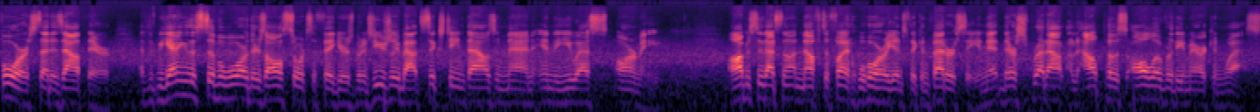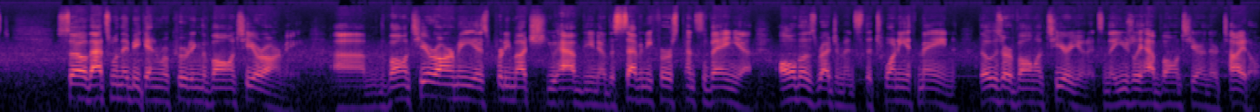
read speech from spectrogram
force that is out there. At the beginning of the Civil War, there's all sorts of figures, but it's usually about 16,000 men in the U.S. Army. Obviously, that's not enough to fight a war against the Confederacy, and they- they're spread out on outposts all over the American West. So that's when they begin recruiting the volunteer army. Um, the volunteer army is pretty much you have you know the 71st Pennsylvania, all those regiments, the 20th Maine. Those are volunteer units, and they usually have volunteer in their title.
